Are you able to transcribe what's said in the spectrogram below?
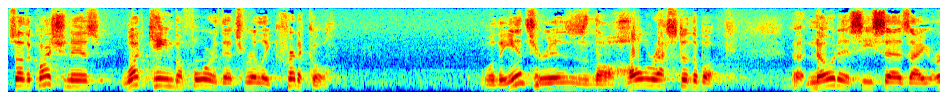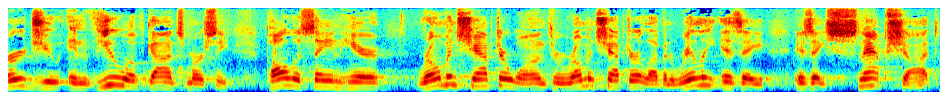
So the question is, what came before that's really critical? Well, the answer is the whole rest of the book. Uh, notice he says, I urge you in view of God's mercy. Paul is saying here, Romans chapter 1 through Romans chapter 11 really is a, is a snapshot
